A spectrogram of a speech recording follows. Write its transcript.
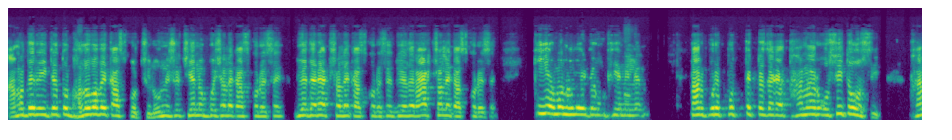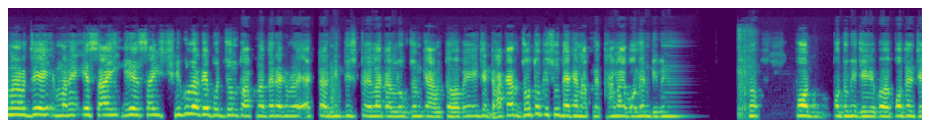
আমাদের এইটা তো ভালোভাবে কাজ করছিল। উনিশশো ছিয়ানব্বই সালে কাজ করেছে দুই হাজার এক সালে কাজ করেছে দুই হাজার আট সালে কাজ করেছে। কি এমন হলো এটা উঠিয়ে নিলেন? তারপরে প্রত্যেকটা জায়গায় থানার ওসি তো ওসি। থানার যে মানে এসআই, এএসআই সেগুলোকে পর্যন্ত আপনাদের একটা নির্দিষ্ট এলাকার লোকজনকে আনতে হবে। এই যে ঢাকার যত কিছু দেখেন আপনি, থানা বলেন, বিভিন্ন পদ যে, পদের যে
